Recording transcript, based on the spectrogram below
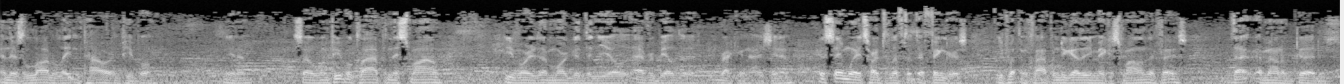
And there's a lot of latent power in people, you know. So when people clap and they smile, you've already done more good than you'll ever be able to recognize, you know. The same way it's hard to lift up their fingers. You put them clapping together, you make a smile on their face. That amount of good is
